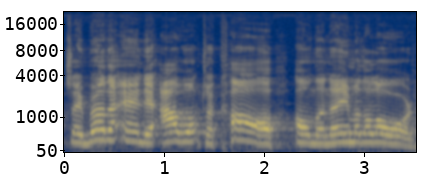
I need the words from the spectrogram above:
say, Brother Andy, I want to call on the name of the Lord.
